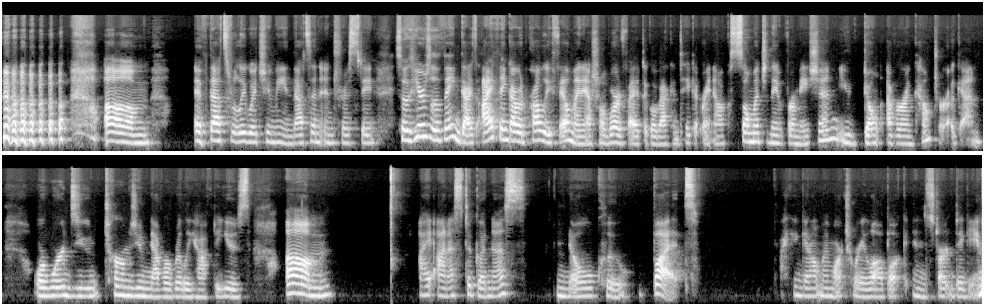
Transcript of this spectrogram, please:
um, if that's really what you mean that's an interesting so here's the thing guys i think i would probably fail my national board if i had to go back and take it right now so much of the information you don't ever encounter again or words you terms you never really have to use um i honest to goodness no clue but i can get out my mortuary law book and start digging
